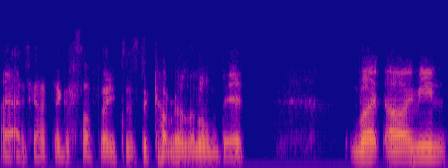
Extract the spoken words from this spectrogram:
I, I just gotta think of something just to cover a little bit. But uh, i mean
